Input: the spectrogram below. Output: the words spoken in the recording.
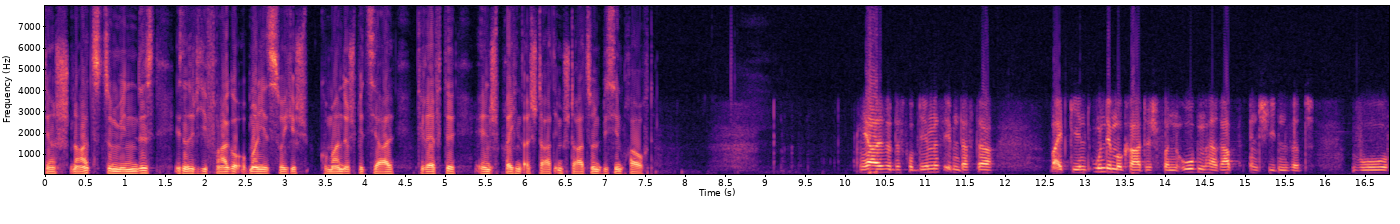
der Staat zumindest, ist natürlich die Frage, ob man jetzt solche Kommandospezialkräfte entsprechend als Staat im Staat so ein bisschen braucht. Ja, also das Problem ist eben, dass da weitgehend undemokratisch von oben herab entschieden wird, wo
